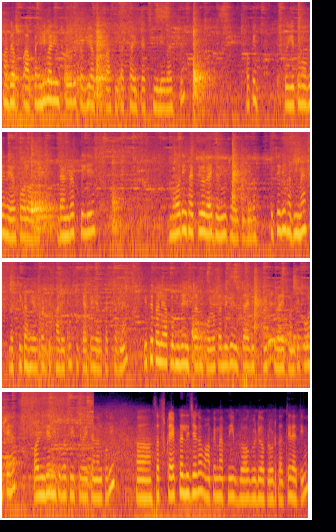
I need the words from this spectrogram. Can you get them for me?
और जब आप पहली बार यूज़ करोगे, तभी आपको काफ़ी अच्छा इफ़ेक्ट मिलेगा इससे। ओके तो ये तो हो गया हेयर फॉल और डैंड्रफ के लिए बहुत ही इफ़ेक्टिव है गाइस ज़रूर ट्राई कीजिएगा। तो चलिए, अभी मैं बच्ची का हेयर कट दिखा देती हूँ कि कैसे हेयर कट करना है। इससे पहले आप लोग मुझे इंस्टा पर फॉलो कर लीजिए। Insta I D Preet Tiwari twenty four से है और Indian YouTuber Preet Tiwari channel को भी सब्सक्राइब कर लीजिएगा। वहाँ पे मैं अपनी ब्लॉग वीडियो अपलोड करते रहती हूँ।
